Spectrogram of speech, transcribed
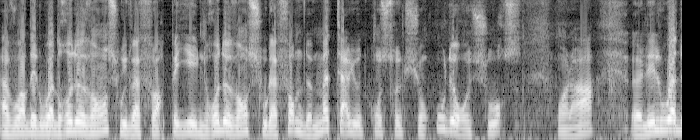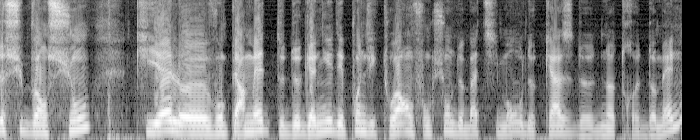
avoir des lois de redevance où il va falloir payer une redevance sous la forme de matériaux de construction ou de ressources, voilà. les lois de subvention qui elles euh, vont permettre de gagner des points de victoire en fonction de bâtiments ou de cases de notre domaine.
